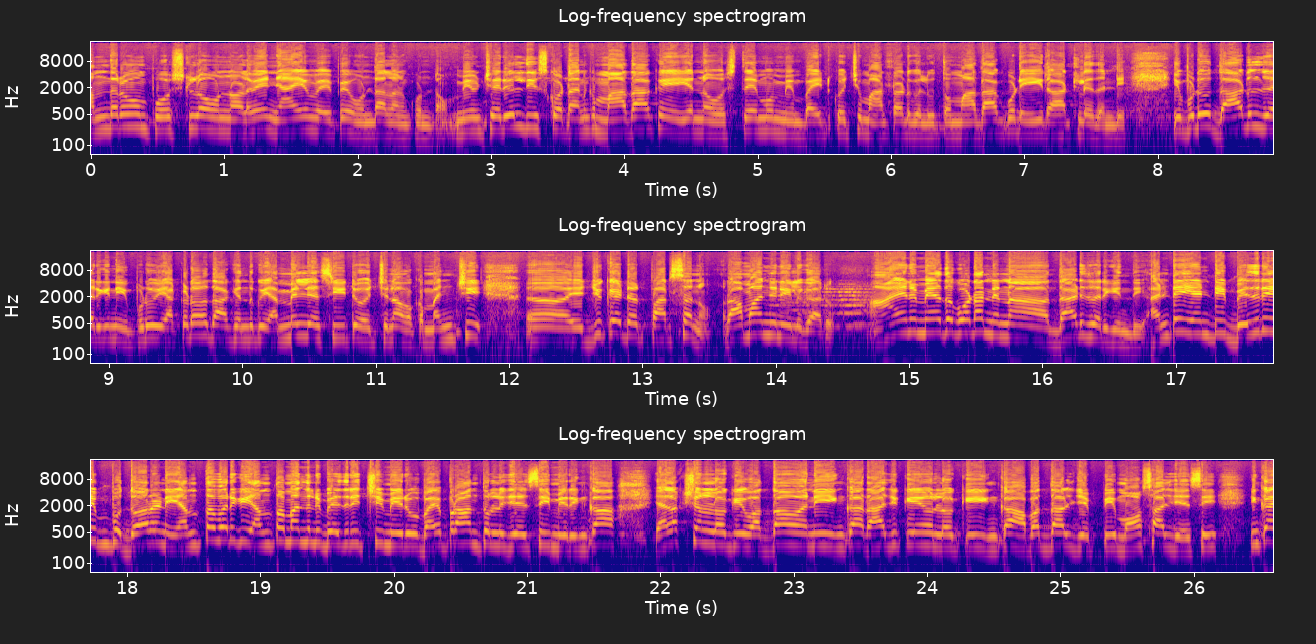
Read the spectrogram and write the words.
అందరం పోస్టులో ఉన్నవాళ్ళమే న్యాయం వైపే ఉండాలనుకుంటాం. మేము చర్యలు తీసుకోవడానికి మా దాకా ఏమన్నా వస్తేమో మేము బయటకు వచ్చి మాట్లాడగలుగుతాం. మా దాకా కూడా ఏ రావట్లేదండి. ఇప్పుడు దాడులు జరిగినాయి. ఇప్పుడు ఎక్కడో దాకా ఎందుకు ఎమ్మెల్యే సీటు వచ్చిన ఒక మంచి ఎడ్యుకేటెడ్ పర్సన్ రామాంజనీయులు గారు ఆయన మీద కూడా నిన్న దాడి జరిగింది. అంటే ఏంటి బెదిరింపు ధోరణి ఎంతవరకు ఎంతమందిని బెదిరించి మీరు భయప్రాంతులను చేసి మీరు ఇంకా ఎలక్షన్లోకి వద్దామని ఇంకా రాజకీయంలోకి ఇంకా అబద్ధాలు చెప్పి మోసాలు చేసి ఇంకా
